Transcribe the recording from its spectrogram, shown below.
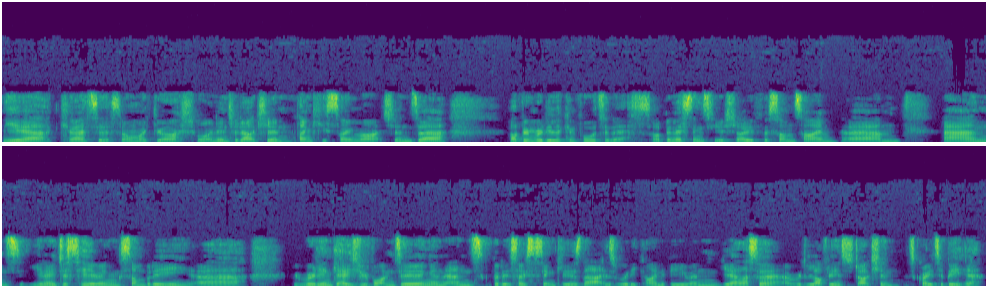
Yeah, Curtis. Oh my gosh, what an introduction. Thank you so much. And, uh, I've been really looking forward to this. I've been listening to your show for some time, um, and you know, just hearing somebody uh, really engage with what I'm doing and, and put it so succinctly as that is really kind of you. And yeah, that's a, a really lovely introduction. It's great to be here.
